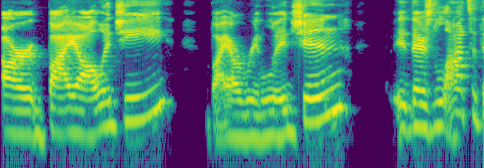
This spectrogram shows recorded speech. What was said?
our biology, by our religion. There's lots of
